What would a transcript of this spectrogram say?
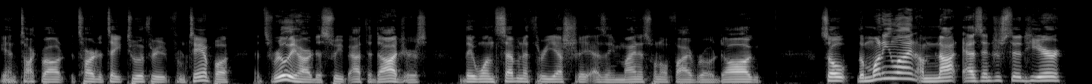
Again, talk about it's hard to take two or three from Tampa. It's really hard to sweep at the Dodgers. But they won seven to three yesterday as a minus 105 road dog. So the money line, I'm not as interested here.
